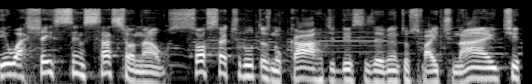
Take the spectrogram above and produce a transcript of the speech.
Eu achei sensacional. Só sete lutas no card desses eventos Fight Night.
